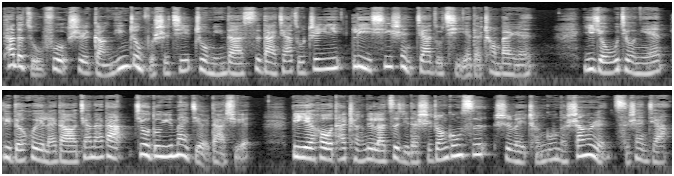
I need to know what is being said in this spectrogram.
她的祖父是港英政府时期著名的四大家族之一利希慎家族企业的创办人。一九五九年，利德惠来到加拿大就读于麦吉尔大学。毕业后，他成立了自己的时装公司，是位成功的商人、慈善家。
